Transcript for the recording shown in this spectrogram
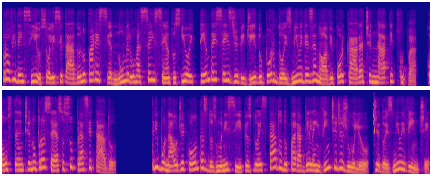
providencie o solicitado no parecer número A 686 dividido por 2019 por Caratinapitupa, constante no processo supracitado. Tribunal de Contas dos Municípios do Estado do Pará Belém 20 de julho de 2020.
